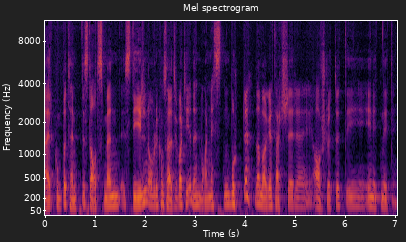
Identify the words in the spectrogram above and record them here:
er kompetente statsmenn-stilen over det konservative partiet, den var nesten borte da Margaret Thatcher eh, avsluttet i, i 1990.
